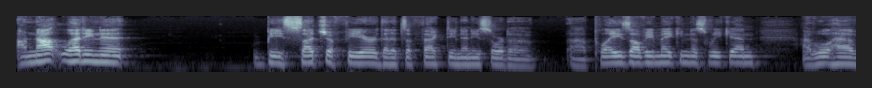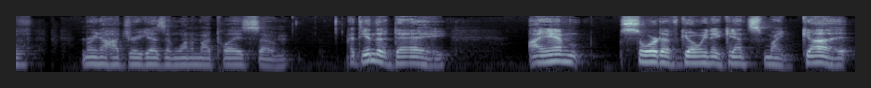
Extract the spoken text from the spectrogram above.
I'm not letting it be such a fear that it's affecting any sort of uh, plays I'll be making this weekend. I will have Marina Rodriguez in one of my plays. So at the end of the day, I am sort of going against my gut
